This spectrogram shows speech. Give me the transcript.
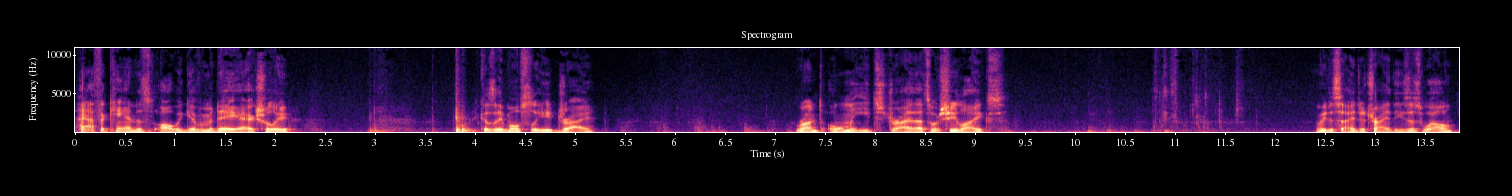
Half a can is all we give them a day, actually. Because they mostly eat dry. Runt only eats dry, that's what she likes. We decided to try these as well.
